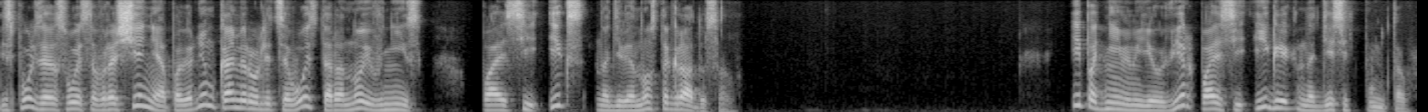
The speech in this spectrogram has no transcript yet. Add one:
Используя свойство вращения, повернем камеру лицевой стороной вниз по оси X на 90 градусов. И поднимем ее вверх по оси Y на 10 пунктов.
